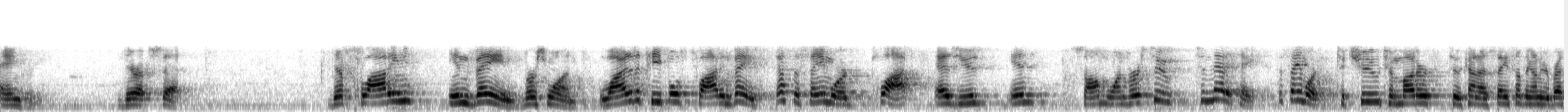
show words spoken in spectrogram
angry. They're upset. They're plotting in vain. Verse 1. Why do the peoples plot in vain? That's the same word, plot, as used in Psalm 1, verse 2, to meditate. The same word, to chew, to mutter, to kind of say something under your breath.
